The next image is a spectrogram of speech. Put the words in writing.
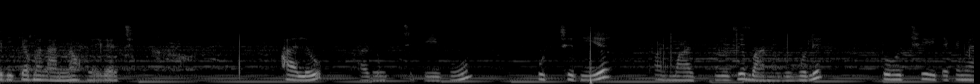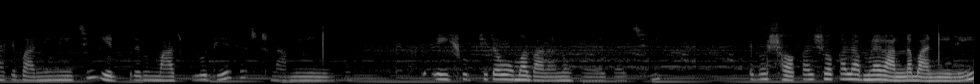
এদিকে আমার রান্না হয়ে গেছে। আলু আর হচ্ছে বেগুন উচ্ছে দিয়ে আর মাছ দিয়ে যে বানাবো বলে। তো হচ্ছে এটাকে আমি আগে বানিয়ে নিয়েছি, এরপরে আমি মাছগুলো দিয়ে জাস্ট নামিয়ে নেব। এই সবজিটাও আমার বানানো হয়ে গেছে। এবার সকাল সকাল আমরা রান্না বানিয়ে নিই।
